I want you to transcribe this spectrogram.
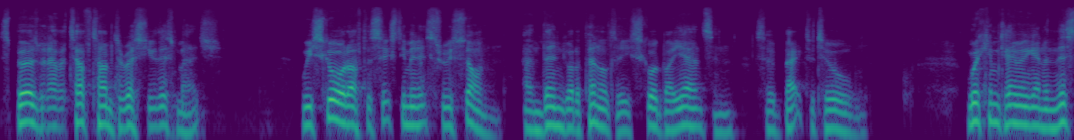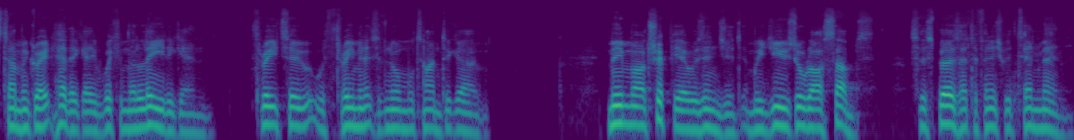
Spurs would have a tough time to rescue this match. We scored after 60 minutes through Son and then got a penalty scored by Janssen, so back to 2 all. Wycombe came again, and this time a great header gave Wycombe the lead again, 3 2 with three minutes of normal time to go. Meanwhile, Trippier was injured, and we'd used all our subs, so Spurs had to finish with 10 men.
